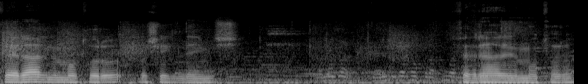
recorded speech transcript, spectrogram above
Ferrari'nin motoru bu şekildeymiş. Ferrari'nin motoru.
